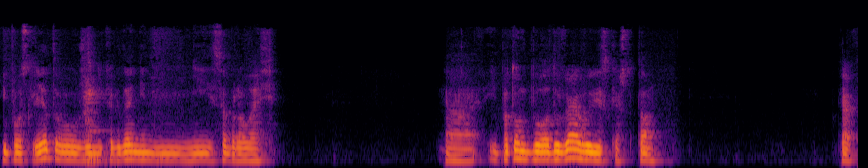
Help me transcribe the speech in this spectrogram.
и после этого уже никогда не, не собралась». А, И потом была другая вырезка, что там как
